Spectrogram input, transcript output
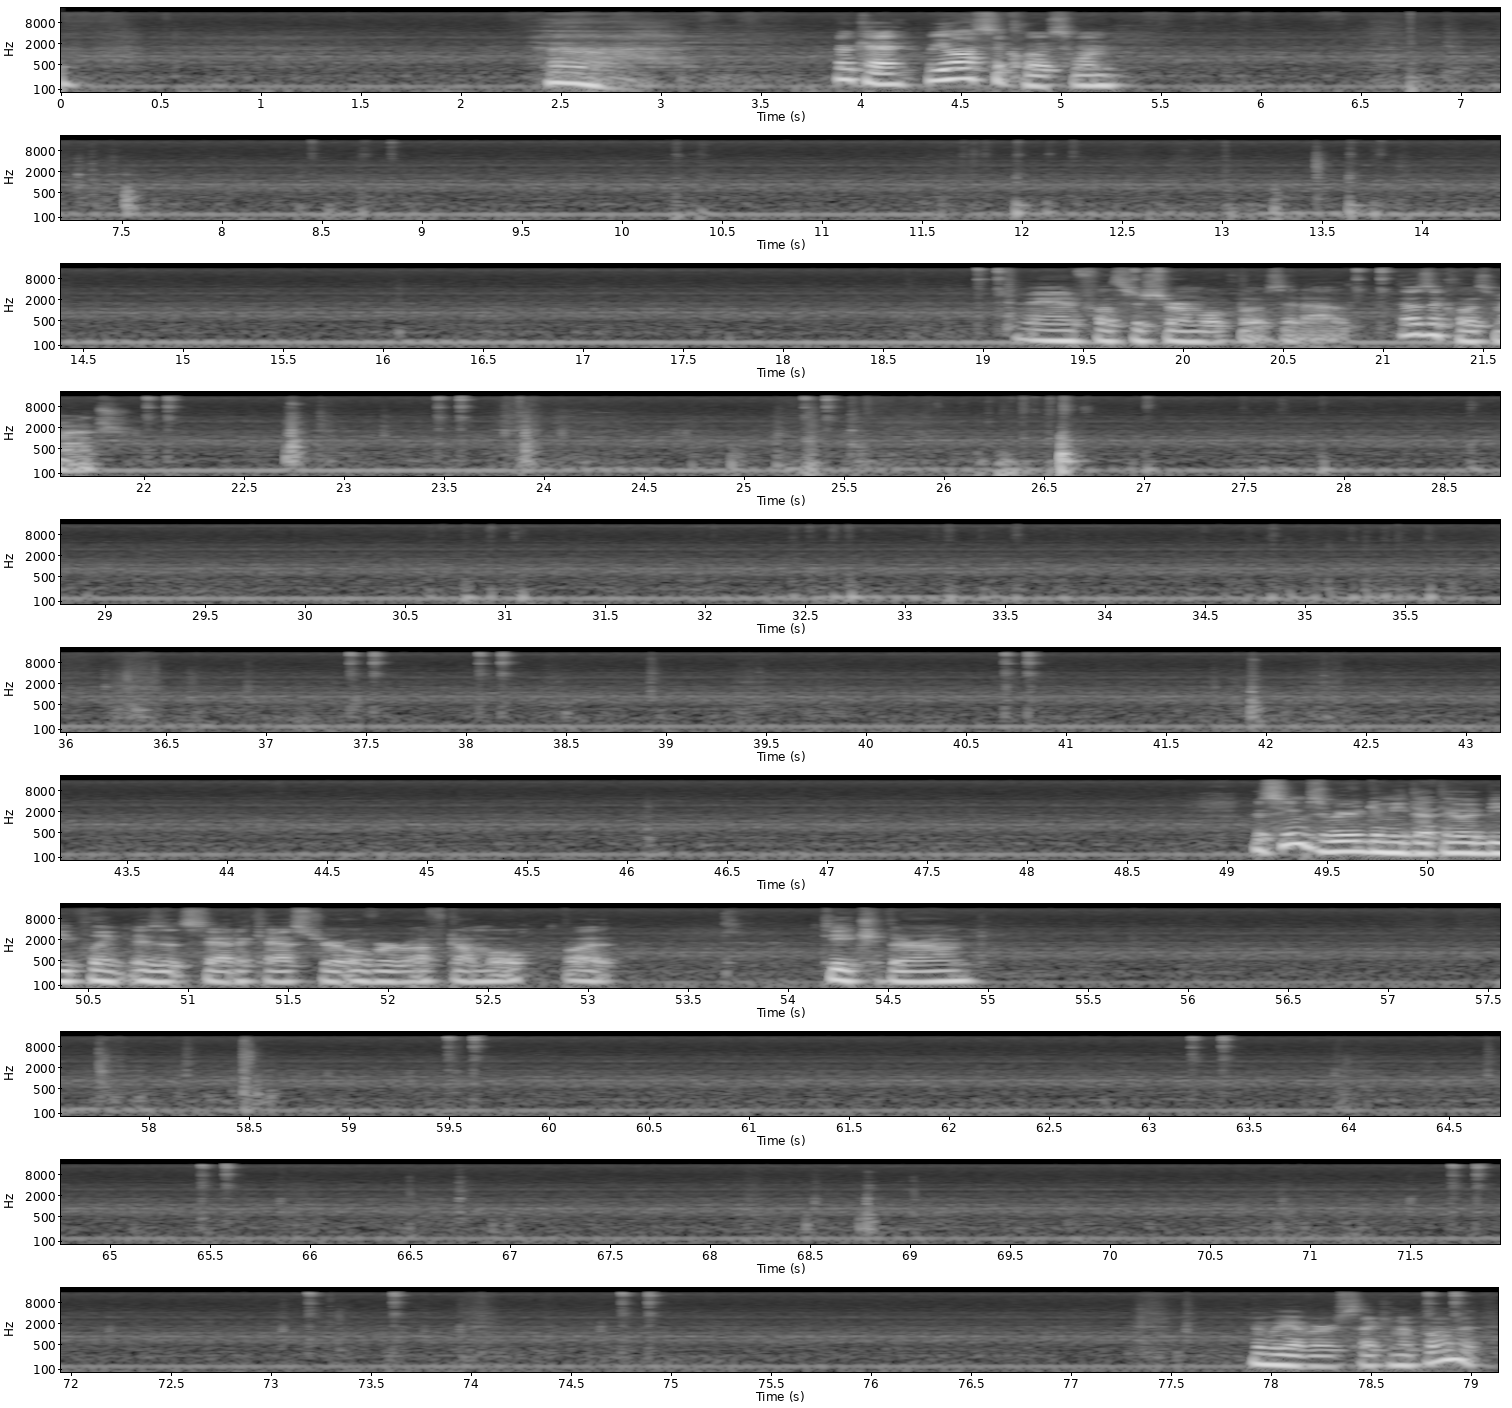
Okay, we lost a close one. And Flusterstorm will close it out. That was a close match. It seems weird to me that they would be playing Izzet Staticaster over Rough Tumble, but to each of their own. Second opponent.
